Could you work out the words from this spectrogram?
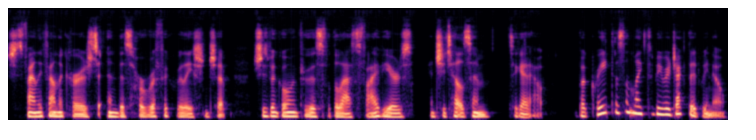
She's finally found the courage to end this horrific relationship. She's been going through this for the last five years, and she tells him to get out. But Grate doesn't like to be rejected, we know.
